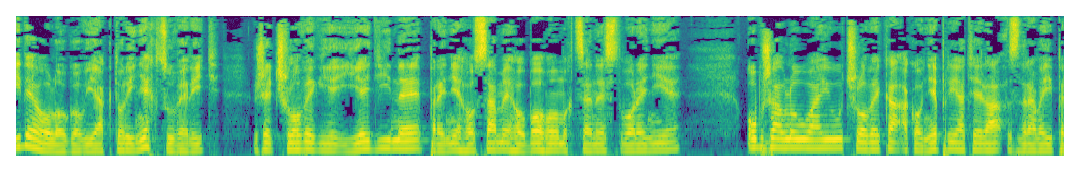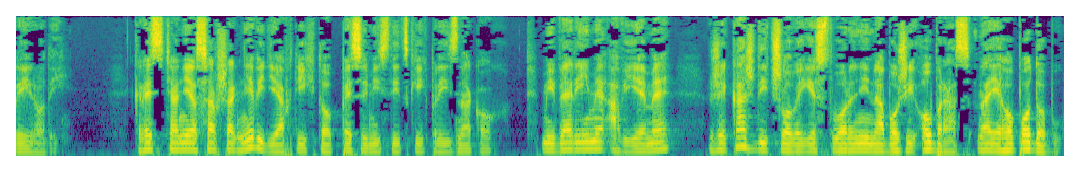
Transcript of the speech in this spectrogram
Ideológovia, ktorí nechcú veriť, že človek je jediné pre neho samého Bohom chcené stvorenie, obžalúvajú človeka ako nepriateľa zdravej prírody. Kresťania sa však nevidia v týchto pesimistických príznakoch. My veríme a vieme, že každý človek je stvorený na Boží obraz, na jeho podobu.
